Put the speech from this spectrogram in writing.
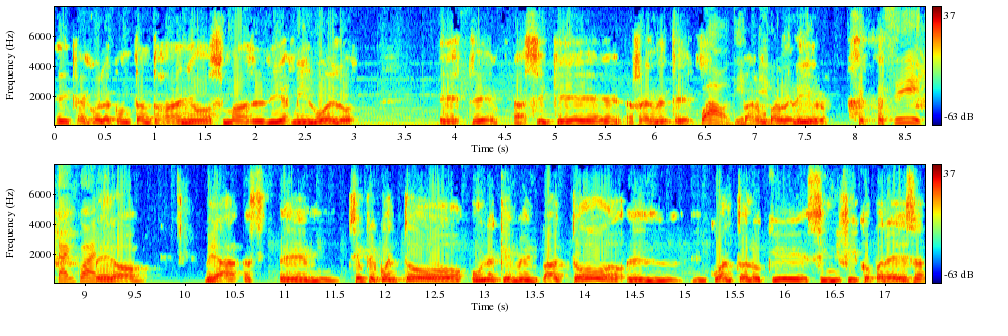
Eh, calcula con tantos años, más de 10.000 vuelos. Este, así que realmente es para un par de libros. Sí, tal cual. Pero Mira, em, siempre cuento una que me impactó en, cuanto a lo que significó para ella,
